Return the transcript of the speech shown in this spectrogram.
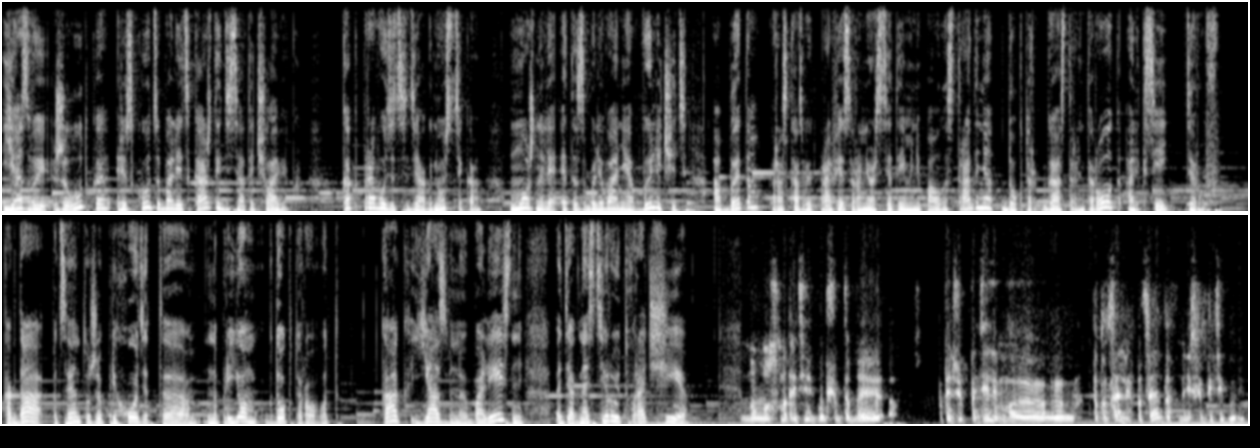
Язвой желудка рискует заболеть каждый десятый человек – Как проводится диагностика? Можно ли это заболевание вылечить? Об этом рассказывает профессор университета имени Павла Страдыня, доктор гастроэнтеролог Алексей Деров. Когда пациент уже приходит э, на прием к доктору, вот как язвенную болезнь диагностируют врачи? Ну, смотрите, в общем-то, мы опять же, поделим э, потенциальных пациентов на несколько категорий.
